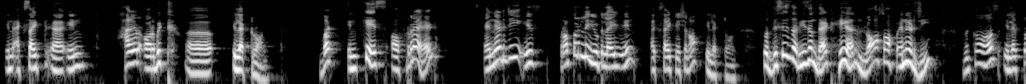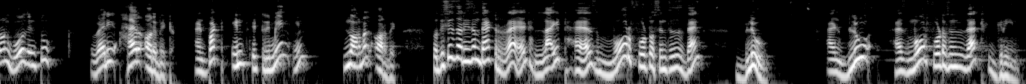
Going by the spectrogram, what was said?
in excite uh, in higher orbit uh, electron. But in case of red, energy is properly utilized in excitation of electron. So this is the reason that here loss of energy because electron goes into very higher orbit and but in it remain in normal orbit. So this is the reason that red light has more photosynthesis than blue and blue has more photosynthesis than green.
